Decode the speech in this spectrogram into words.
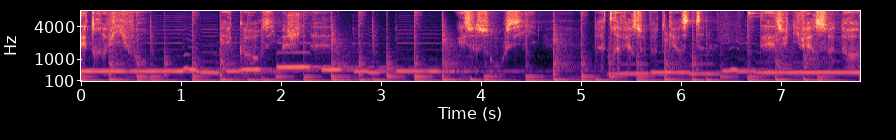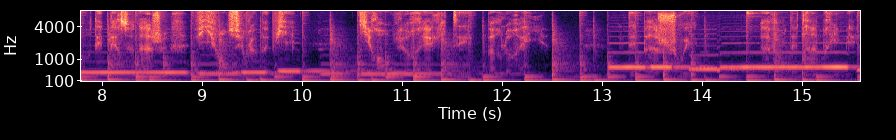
êtres vivants et corps imaginaires. Et ce sont aussi, à travers ce podcast, des univers sonores, des personnages papier, qui rendent leur réalité par l'oreille. Des pages jouées avant d'être imprimées.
